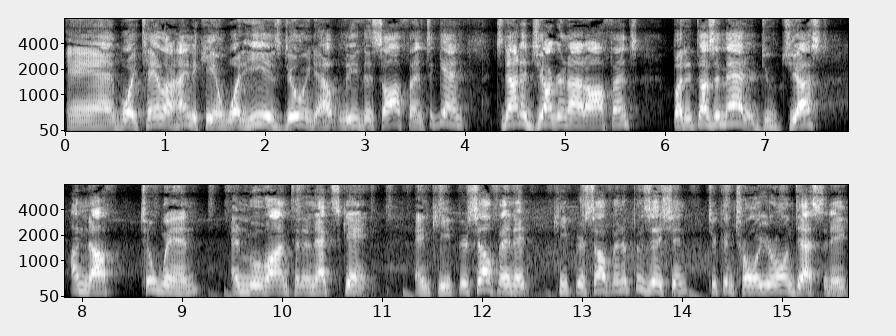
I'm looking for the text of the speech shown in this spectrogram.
And boy, Taylor Heinicke and what he is doing to help lead this offense. Again, it's not a juggernaut offense, but it doesn't matter. Do just enough to win and move on to the next game. And keep yourself in it. Keep yourself in a position to control your own destiny.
